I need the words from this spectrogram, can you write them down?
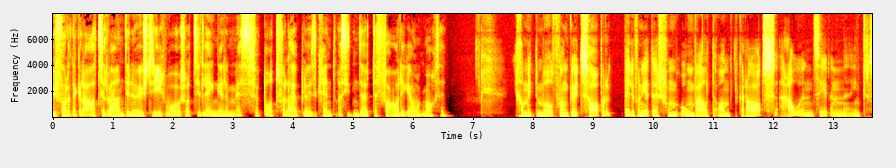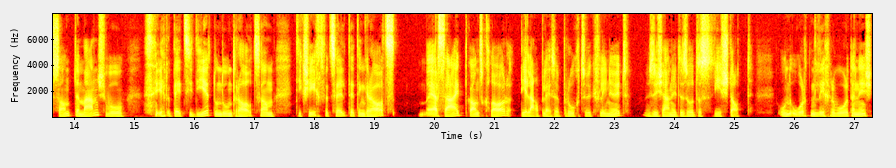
Du hast vorhin Graz erwähnt, in Österreich, wo schon seit längerem ein Verbot von Laublösen kennt. Was sind denn dort die Erfahrungen, die man gemacht hat? Ich habe mit dem Wolfgang Götzhaber telefoniert. Er ist vom Umweltamt Graz. Auch ein sehr interessanter Mensch, der sehr dezidiert und unterhaltsam die Geschichte erzählt hat in Graz. Er sagt ganz klar, die Laubbläser braucht es wirklich nicht. Es ist auch nicht so, dass die Stadt unordentlicher geworden ist.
